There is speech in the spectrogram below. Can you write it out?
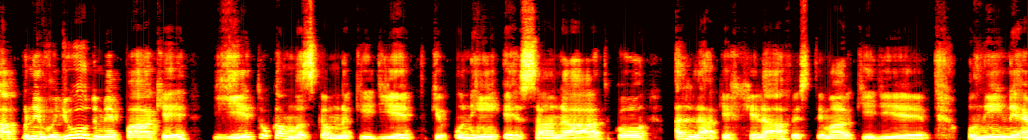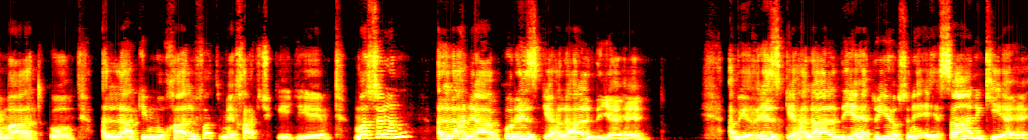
अपने वजूद में पा के ये तो कम अज कम न कीजिए कि उन्हीं एहसानात को अल्लाह के खिलाफ इस्तेमाल कीजिए। उन्हीं नेमात को अल्लाह की मुखालफत में खर्च कीजिए। मसलन, अल्लाह ने आपको रिज के हलाल दिया है। अभी रिज के हलाल दिया है तो ये उसने एहसान किया है।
